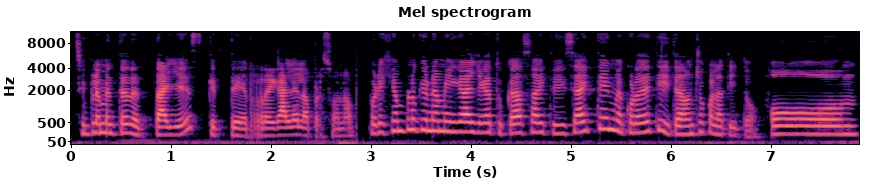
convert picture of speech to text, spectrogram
simplemente detalles que te regale la persona. Por ejemplo, que una amiga llega a tu casa y te dice, ay, ten, me acordé de ti y te da un chocolatito. O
